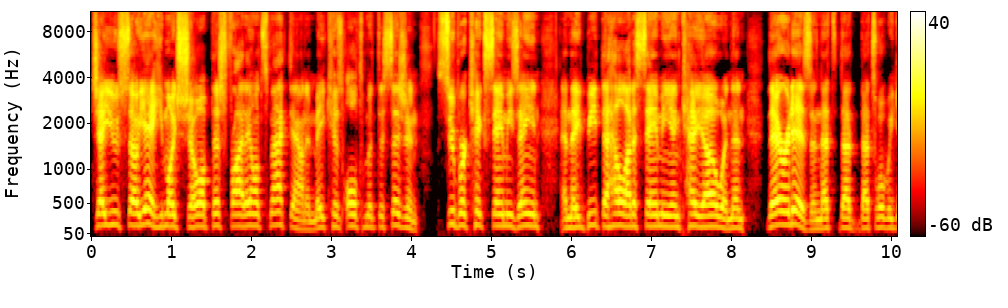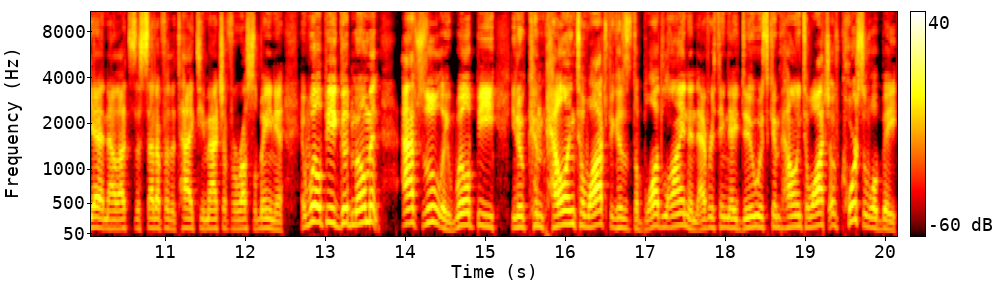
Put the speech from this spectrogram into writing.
Jey Uso, yeah, he might show up this Friday on SmackDown and make his ultimate decision. Super kick Sami Zayn, and they beat the hell out of Sami and KO, and then there it is, and that's that that's what we get now. That's the setup for the tag team matchup for WrestleMania. And will it be a good moment? Absolutely. Will it be you know compelling to watch because the bloodline and everything they do is compelling to watch? Of course it will be.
